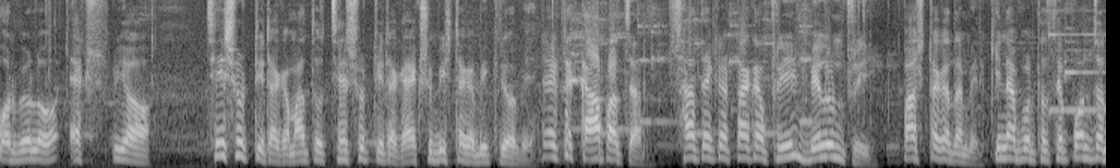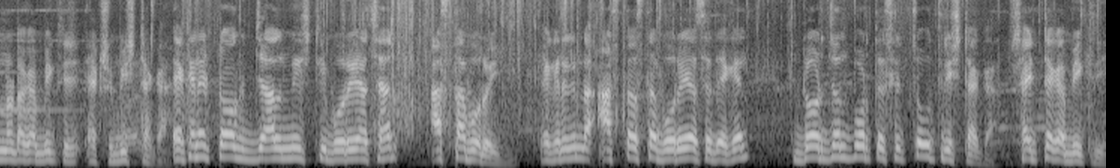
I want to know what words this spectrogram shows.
পড়বে হলো একশো ছেষট্টি টাকা মাত্র ছেষট্টি টাকা একশো বিশ টাকা বিক্রি হবে। এটা একটা কাপ আচার সাথে একটা টাকা ফ্রি বেলুন ফ্রি পাঁচ টাকা দামের। কিনা পড়তেছে পঞ্চান্ন টাকা বিক্রি একশো বিশ টাকা। এখানে টক জাল মিষ্টি বড়ই আচার আস্তা বড়ই। এখানে কিন্তু আস্তে আস্তে বড়ই আছে দেখেন। ডর্জন পড়তেছে চৌত্রিশ টাকা ষাট টাকা বিক্রি।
